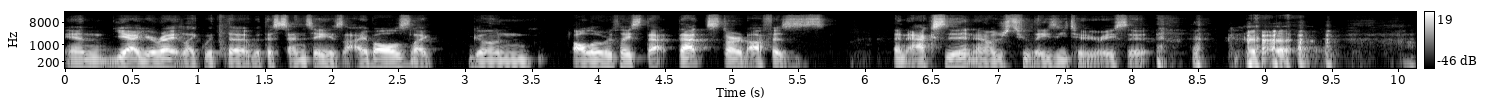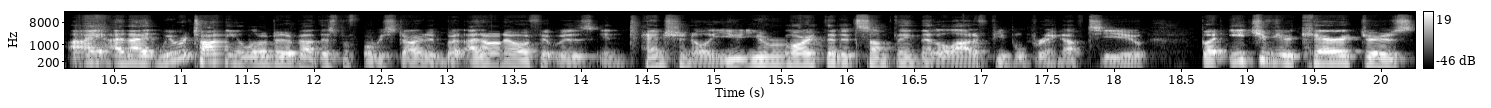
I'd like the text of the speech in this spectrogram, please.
And yeah, you're right. Like with the with the sensei, his eyeballs like going all over the place. That that started off as an accident, and I was just too lazy to erase it. I and I we were talking a little bit about this before we started, but I don't know if it was intentional. You you remarked that it's something that a lot of people bring up to you, but each of your characters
